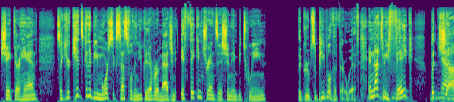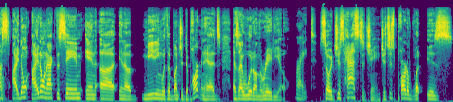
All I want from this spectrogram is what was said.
shake their hand. It's like your kid's going to be more successful than you could ever imagine if they can transition in between the groups of people that they're with. And not to be fake, but Mm-hmm. No. just I don't I don't act the same in a in a meeting with a bunch of department heads as I would on the radio. right. So it just has to change. It's just part of what is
